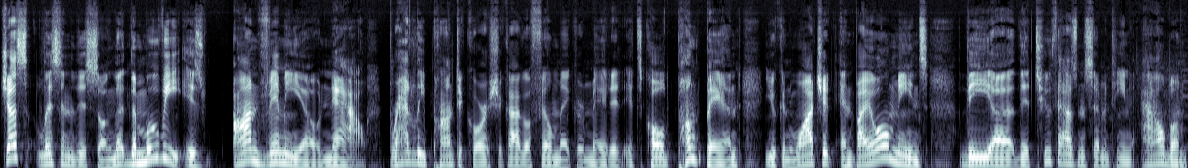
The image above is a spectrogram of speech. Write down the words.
Just listen to this song. The, the movie is on Vimeo now. Bradley Pontecore, a Chicago filmmaker, made it. It's called Punk Band. You can watch it, and by all means, the uh, the 2017 album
